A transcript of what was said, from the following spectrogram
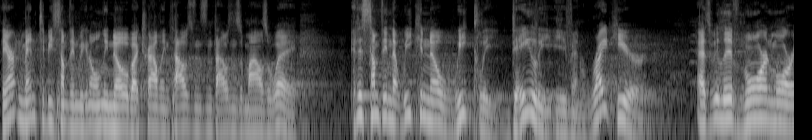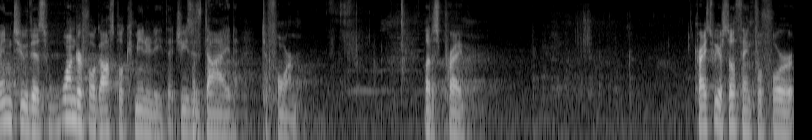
They aren't meant to be something we can only know by traveling thousands and thousands of miles away. It is something that we can know weekly, daily, even, right here, as we live more and more into this wonderful gospel community that Jesus died to form. Let us pray. Christ, we are so thankful for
